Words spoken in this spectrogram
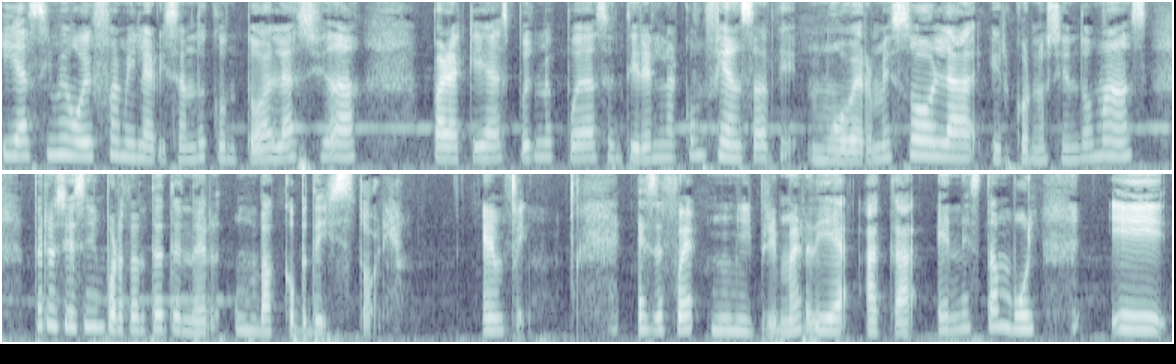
Y así me voy familiarizando con toda la ciudad para que ya después me pueda sentir en la confianza de moverme sola, ir conociendo más. Pero sí es importante tener un backup de historia. En fin, ese fue mi primer día acá en Estambul y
